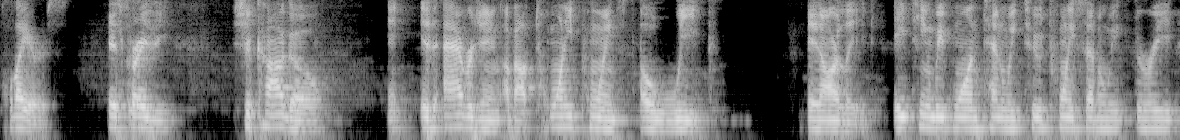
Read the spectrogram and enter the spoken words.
players. It's crazy. Chicago i- is averaging about 20 points a week in our league. 18 week one, 10 week two, 27 week three.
